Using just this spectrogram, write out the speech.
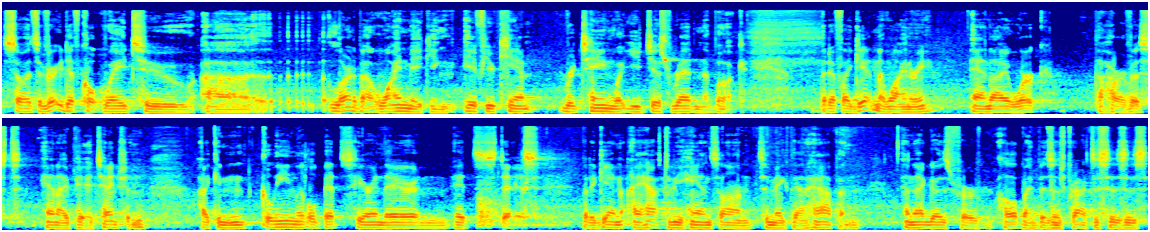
So it's a very difficult way to uh, learn about winemaking if you can't retain what you just read in a book. But if I get in the winery and I work the harvest and I pay attention, I can glean little bits here and there and it sticks. But again, I have to be hands on to make that happen. And that goes for all of my business practices is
